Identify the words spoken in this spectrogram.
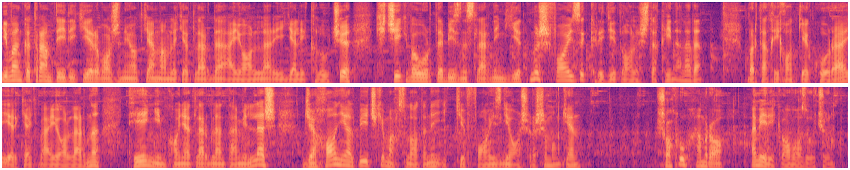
Ivanka tramp deydiki rivojlanayotgan mamlakatlarda ayollar egalik qiluvchi kichik va o'rta bizneslarning 70 foizi kredit olishda qiynaladi. Bir tadqiqotga ko'ra erkak va ayollarni teng imkoniyatlar bilan ta'minlash jahon yalpi ichki mahsulotini 2 foizga oshirishi mumkin. Shohruh hamro amerika ovozi uchun.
